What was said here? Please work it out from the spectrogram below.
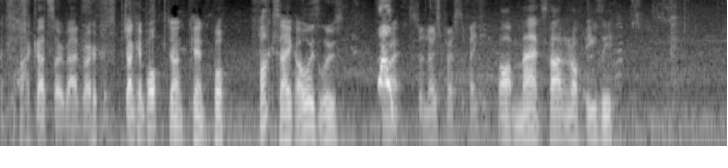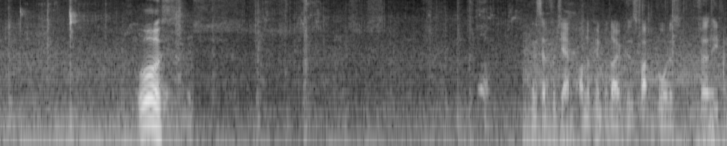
Fuck, that's so bad, bro. John Ken Paul? John, Ken, Paul. Fuck's sake, I always lose. Whoa! Alright. So nose press to fake it. Oh, mad. Starting it off easy. Oos. I'm gonna set a foot jam on the pimple though, because fuck the quarters for Ethan.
